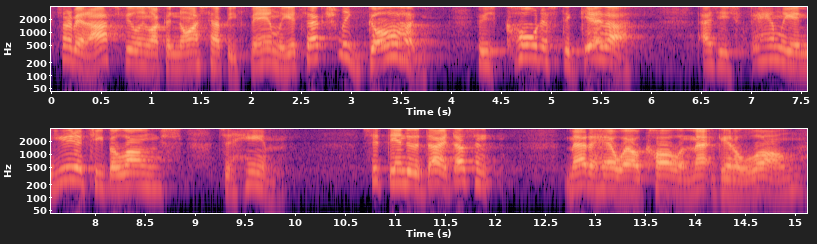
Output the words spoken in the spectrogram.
It's not about us feeling like a nice, happy family. It's actually God who's called us together as His family, and unity belongs to Him. So at the end of the day, it doesn't matter how well Kyle and Matt get along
